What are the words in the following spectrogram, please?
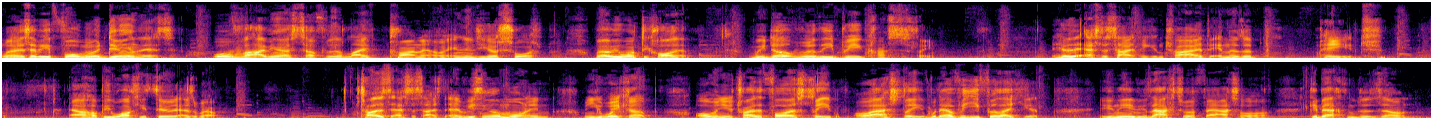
Well, I said before, when we're doing this, we're robbing ourselves of the life prana or energy or source, whatever we want to call it. We don't really breathe consciously. Here's the exercise you can try at the end of the page. And I'll help you walk you through it as well. Try this exercise every single morning when you wake up or when you try to fall asleep or actually whenever you feel like it. You need to relax real fast or get back into the zone.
